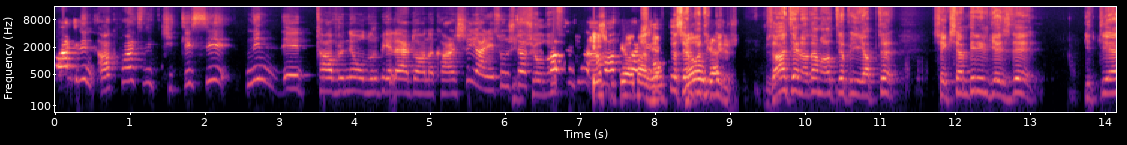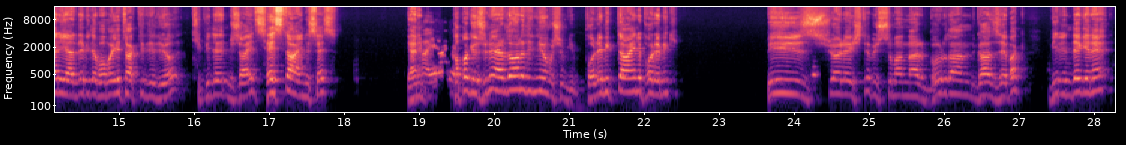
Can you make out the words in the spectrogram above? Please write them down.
Parti'nin AK Parti'nin kitlesinin e, tavrı ne olur Bilal Erdoğan'a karşı? Yani sonuçta Hiçbir şey olmaz. Hiçbir şey olmaz ya. Çok da sempatik olacak? verir. Zaten adam altyapıyı yaptı. 81 il gezdi. Gittiği her yerde bir de babayı taklit ediyor. Tipi de müsait. Ses de aynı ses. Yani Ha, yani. kapa gözünü Erdoğan'ı dinliyormuşum gibi. Polemik de aynı polemik. Biz şöyle işte Müslümanlar buradan Gazze bak birinde gene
